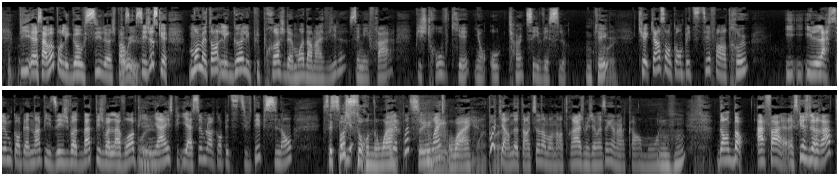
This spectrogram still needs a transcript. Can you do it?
puis euh, ça va pour les gars aussi, là. Je pense. Ah oui. C'est juste que moi, mettons, les gars les plus proches de moi dans ma vie, là, c'est mes frères. Puis je trouve qu'ils n'ont aucun de ces vices-là. OK. Ouais. Que quand ils sont compétitifs entre eux, ils l'assument complètement, puis ils disent je vais te battre, puis je vais l'avoir, puis Oui. ils niaisent, puis ils assument leur compétitivité, puis sinon, C'est pas Il y a- sournois. il y a pas de sournois. Ouais. Ouais, pas ouais. qu'il y en a tant que ça dans mon entourage, mais j'aimerais ça qu'il y en ait encore moins. Mhm. Donc bon, à faire. Est-ce que je le rappe?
